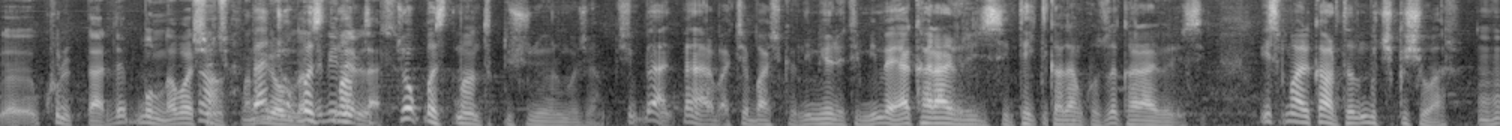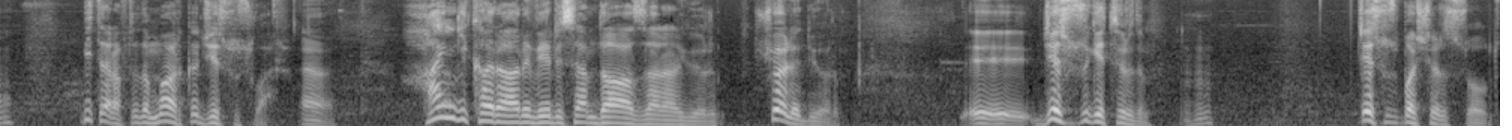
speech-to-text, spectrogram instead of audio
E, kulüplerde bununla başa tamam. çıkmanın ben yollarını çok basit bilirler. Mantık, çok basit mantık düşünüyorum hocam. Şimdi ben Fenerbahçe başkanıyım, yönetimiyim veya karar vericisiyim. Teknik adam konusunda karar vericisiyim. İsmail Kartal'ın bu çıkışı var. Hı hı. Bir tarafta da marka Cesus var. Evet. Hangi kararı verirsem daha az zarar görürüm? Şöyle diyorum. E, Cesus'u getirdim. Hı hı. Cesus başarısız oldu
